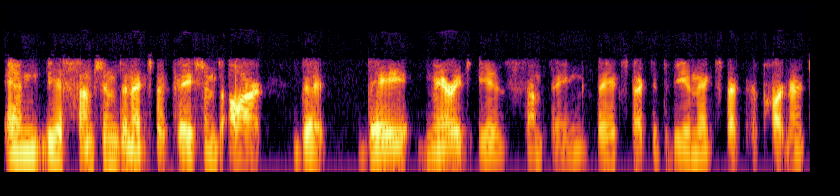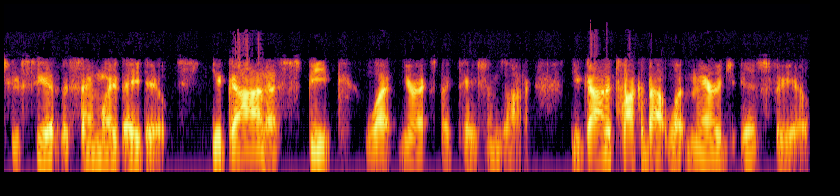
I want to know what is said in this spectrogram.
And the assumptions and expectations are that they marriage is something they expect it to be and they expect their partner to see it the same way they do. You gotta speak what your expectations are. You gotta talk about what marriage is for you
